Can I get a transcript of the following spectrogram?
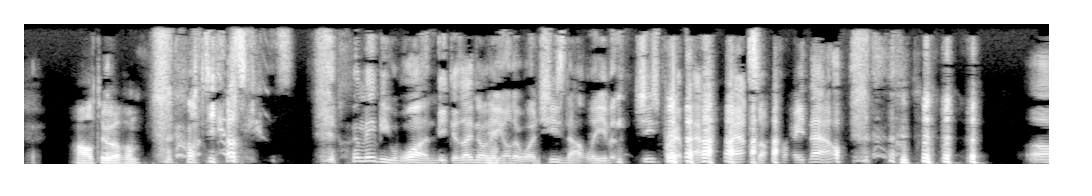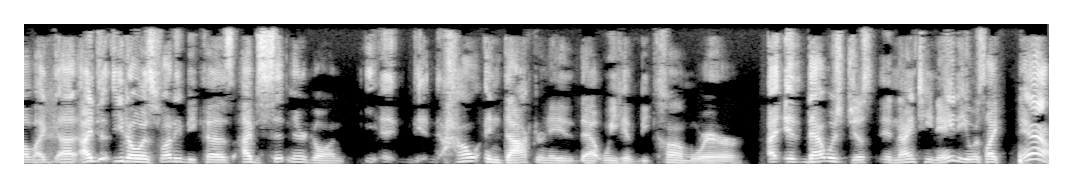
All two of them. yes, maybe one because I know the other one. She's not leaving. She's probably ass up right now. oh my god! I just, you know it's funny because I'm sitting there going, how indoctrinated that we have become. Where I, it, that was just in 1980. It was like, yeah,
